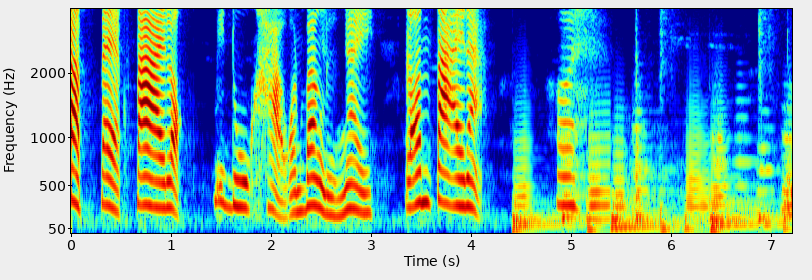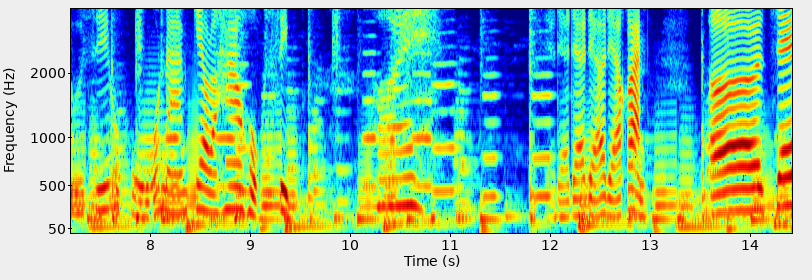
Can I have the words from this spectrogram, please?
ตัดแตกตายหรอก ไม่ดูข่าวกันบ้างหรือไง ร้อนตายน่ะ เฮ้ย ดูสิโอ้โห น้ำแก้วละห้าหกสิบเฮ้ย เดี๋ยวเดี๋ยวเดี๋ยวเดี๋ยวก่อน เออเจ๊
